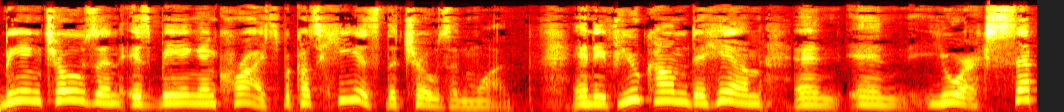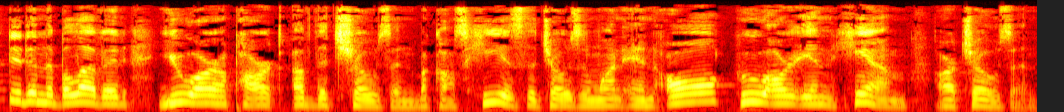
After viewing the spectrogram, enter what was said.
being chosen is being in Christ because he is the chosen one. And if you come to him and, and you are accepted in the beloved, you are a part of the chosen because he is the chosen one and all who are in him are chosen.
